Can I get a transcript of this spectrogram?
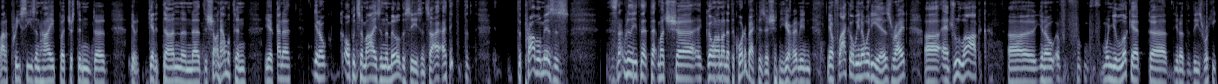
A lot of preseason hype, but just didn't uh, you know, get it done. And uh, DaeSean Hamilton, you kind of, you know, opened some eyes in the middle of the season. So I, I think the, the problem is, is there's not really that that much uh, going on at the quarterback position here. I mean, you know, Flacco, we know what he is, right? Uh, and Drew Lock, uh, you know, f- f- when you look at uh, you know th- these rookie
